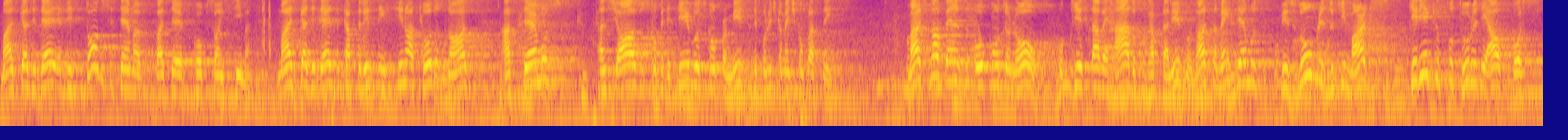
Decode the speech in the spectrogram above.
Mas que as ideias, ele disse, todo o sistema vai ter corrupção em cima. Mas que as ideias capitalistas ensinam a todos nós a sermos ansiosos, competitivos, conformistas e politicamente complacentes. Marx não apenas o contornou o que estava errado com o capitalismo, nós também temos vislumbres do que Marx queria que o futuro ideal fosse.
